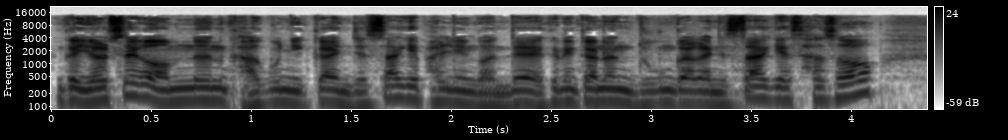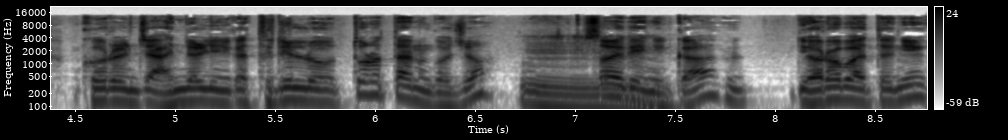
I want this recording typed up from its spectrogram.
그러니까 열쇠가 없는 가구니까 이제 싸게 팔린 건데 그러니까는 누군가가 이제 싸게 사서 그거를 이제 안 열리니까 드릴로 뚫었다는 거죠. 음. 써야 되니까 열어봤더니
